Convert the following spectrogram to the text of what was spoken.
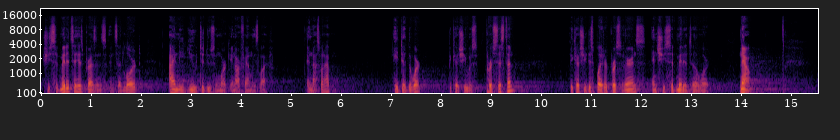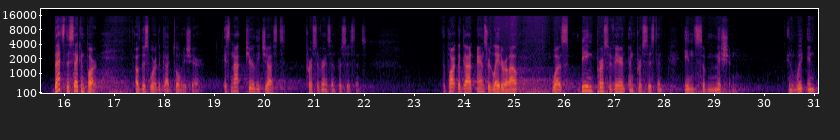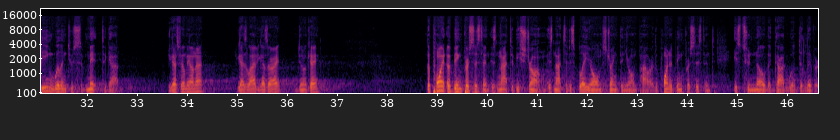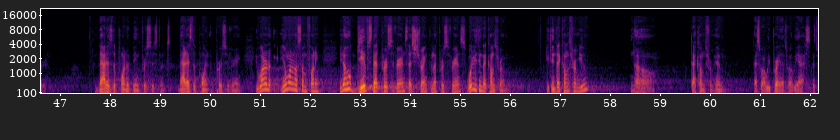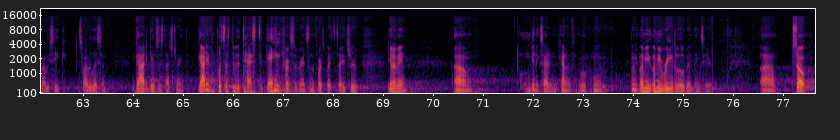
She submitted to his presence and said, Lord, I need you to do some work in our family's life. And that's what happened. He did the work because she was persistent, because she displayed her perseverance, and she submitted to the Lord. Now, that's the second part of this word that God told me to share. It's not purely just perseverance and persistence. The part that God answered later about was being perseverant and persistent in submission, in, wi- in being willing to submit to God. You guys feel me on that? You guys alive? You guys all right? You doing okay? The point of being persistent is not to be strong, is not to display your own strength and your own power. The point of being persistent is to know that God will deliver. That is the point of being persistent. That is the point of persevering. You want to know, you want to know something funny? You know who gives that perseverance, that strength and that perseverance? Where do you think that comes from? Do you think that comes from you? No. That comes from him. That's why we pray, that's why we ask, that's why we seek, that's why we listen. God gives us that strength. God even puts us through the test to gain perseverance in the first place, to tell you the truth. You know what I mean? Um, I'm getting excited and kind of, you know. Let me, let me, let me read a little bit of things here. Um, so,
